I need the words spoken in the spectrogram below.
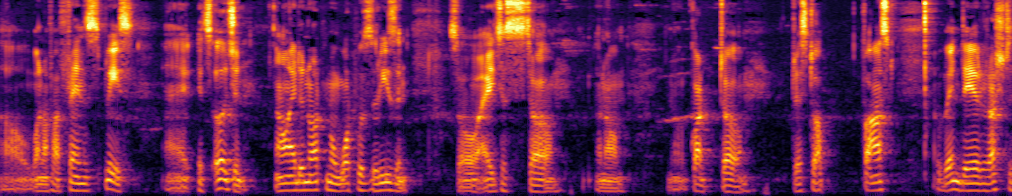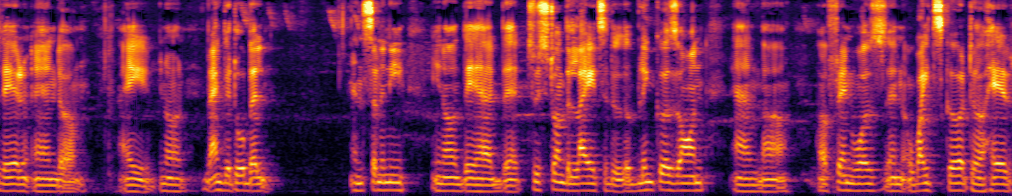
uh, one of our friends' place. Uh, it's urgent. Now, I do not know what was the reason. So I just, uh, you, know, you know, got uh, dressed up fast, went there, rushed there, and um, I, you know, rang the doorbell. And suddenly, you know, they had they switched on the lights, the blinkers on, and uh, her friend was in a white skirt, her hair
